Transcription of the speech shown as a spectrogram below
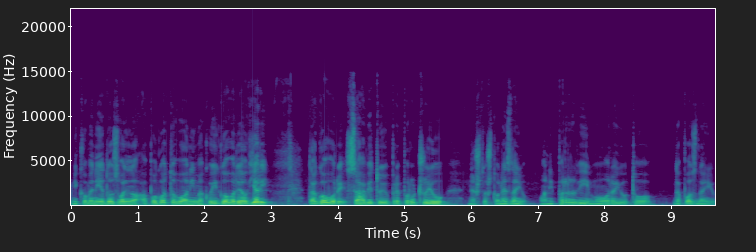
Nikome nije dozvoljeno, a pogotovo onima koji govore o vjeri, da govore, savjetuju, preporučuju nešto što ne znaju. Oni prvi moraju to da poznaju.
